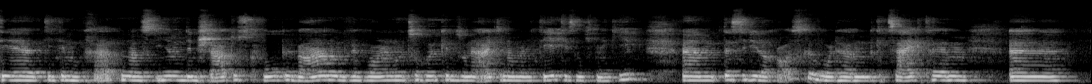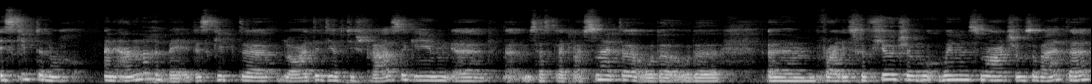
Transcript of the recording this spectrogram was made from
der die Demokraten aus ihrem den Status quo bewahren und wir wollen nur zurück in so eine alte Normalität, die es nicht mehr gibt, ähm, dass sie die da rausgeholt haben und gezeigt haben, äh, es gibt da noch eine andere Welt. Es gibt äh, Leute, die auf die Straße gehen, das heißt Black Lives Matter oder, oder Fridays for Future, Women's March und so weiter,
